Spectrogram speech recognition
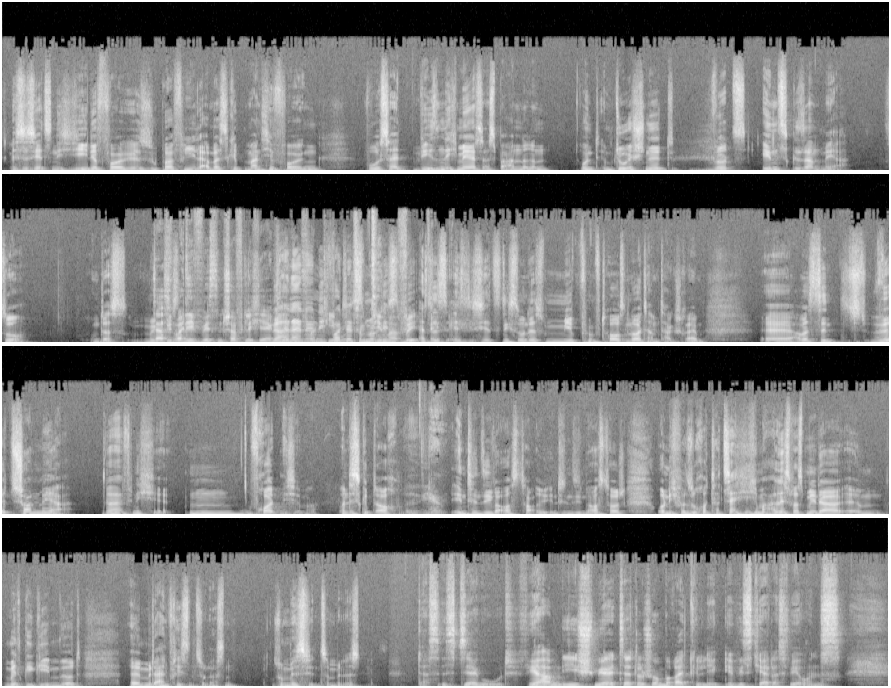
es ist jetzt nicht jede Folge super viel, aber es gibt manche Folgen, wo es halt wesentlich mehr ist als bei anderen. Und im Durchschnitt wird es insgesamt mehr. So, um das Das war die wissenschaftliche Erklärung nein, nein, nein, von ich wollte jetzt zum Thema möglichst, also es, ist jetzt nicht so, dass mir 5000 Leute am Tag schreiben, äh, aber es sind, wird schon mehr. Ja, Finde ich, mh, freut mich immer. Und es gibt auch äh, intensive Austausch, intensiven Austausch. Und ich versuche tatsächlich immer alles, was mir da ähm, mitgegeben wird, äh, mit einfließen zu lassen. So ein bisschen zumindest. Das ist sehr gut. Wir haben die Schmierzettel schon bereitgelegt. Ihr wisst ja, dass wir uns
